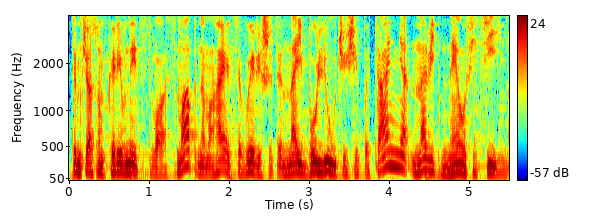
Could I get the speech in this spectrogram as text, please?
Тим часом керівництво АСМАП намагається вирішити найболючіші питання навіть неофіційно.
